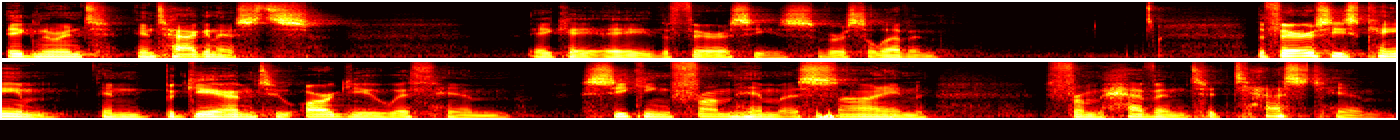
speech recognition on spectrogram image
ignorant antagonists aka the Pharisees, verse 11. The Pharisees came and began to argue with him, seeking from him a sign from heaven to test him.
